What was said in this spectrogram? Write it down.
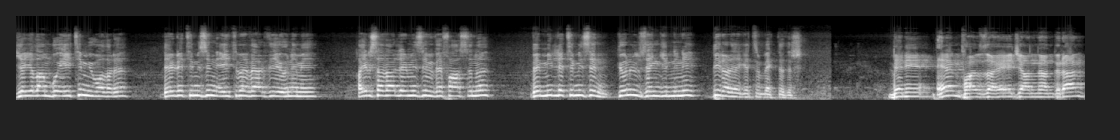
yayılan bu eğitim yuvaları devletimizin eğitime verdiği önemi, hayırseverlerimizin vefasını ve milletimizin gönül zenginliğini bir araya getirmektedir. Beni en fazla heyecanlandıran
